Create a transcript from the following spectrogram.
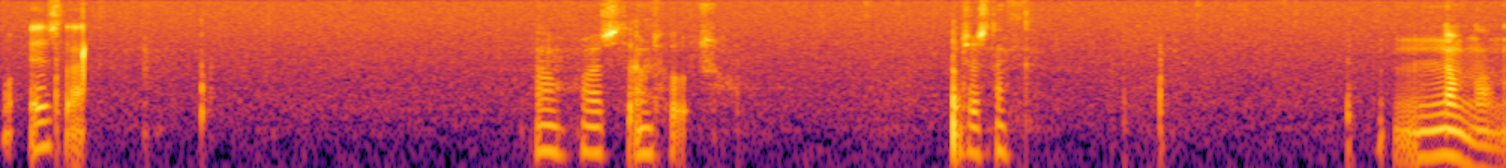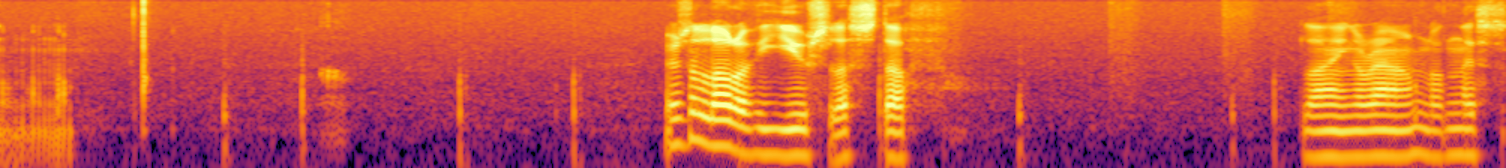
What is that? Oh, redstone torch. Interesting. Nom nom nom nom nom. There's a lot of useless stuff lying around on this.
